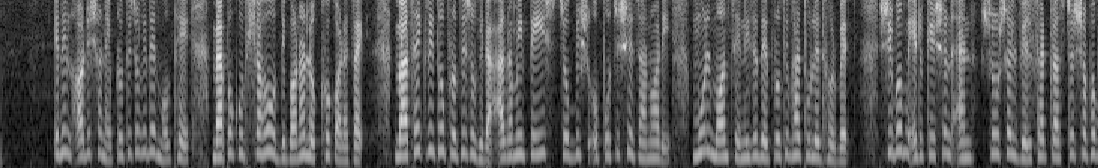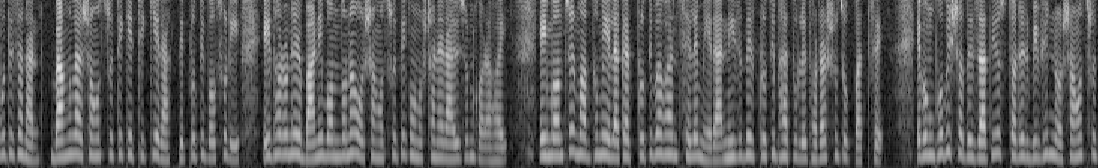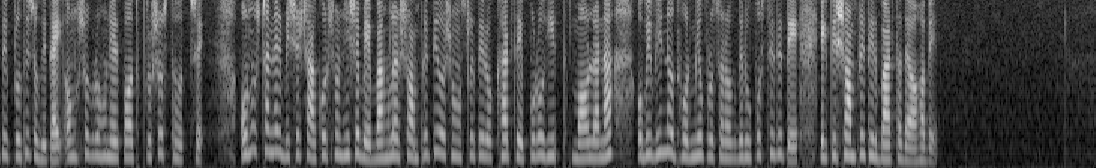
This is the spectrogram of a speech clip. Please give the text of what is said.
এদিন অডিশনে প্রতিযোগীদের মধ্যে ব্যাপক উৎসাহ উদ্দীপনা লক্ষ্য করা যায়। বাছাইকৃত প্রতিযোগীরা আগামী তেইশ, চব্বিশ ও পঁচিশে জানুয়ারি মূল মঞ্চে নিজেদের প্রতিভা তুলে ধরবেন। Shivam education and social welfare ট্রাস্টের সভাপতি জানান, বাংলা সংস্কৃতিকে টিকিয়ে রাখতে প্রতি বছরই এই ধরনের বাণী বন্দনা ও সাংস্কৃতিক অনুষ্ঠানের আয়োজন করা হয়। এই মঞ্চের মাধ্যমে এলাকার প্রতিভাবান ছেলেমেয়েরা নিজেদের প্রতিভা তুলে ধরার সুযোগ পাচ্ছে এবং ভবিষ্যতে জাতীয় স্তরের বিভিন্ন সাংস্কৃতিক প্রতিযোগিতায় অংশগ্রহণের পথ প্রশস্ত হচ্ছে। অনুষ্ঠানের বিশেষ আকর্ষণ হিসেবে বাংলার সম্প্রীতি ও সংস্কৃতি রক্ষার্থে পুরোহিত, মাওলানা ও বিভিন্ন ধর্মীয় প্রচারকদের উপস্থিতিতে একটি সম্প্রীতির বার্তা দেওয়া হবে।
